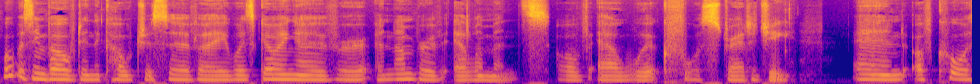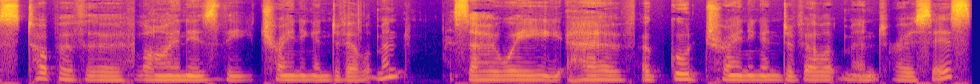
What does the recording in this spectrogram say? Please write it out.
What was involved in the culture survey was going over a number of elements of our workforce strategy. And of course, top of the line is the training and development. So we have a good training and development process.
